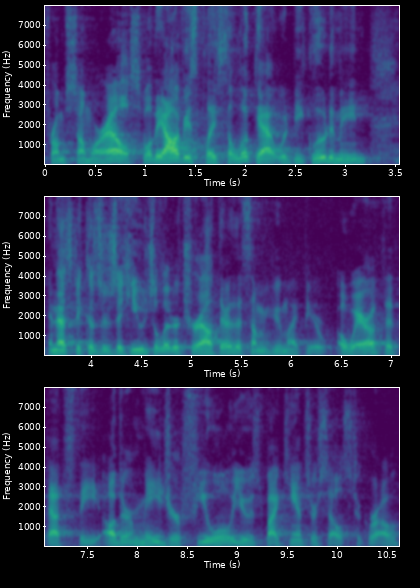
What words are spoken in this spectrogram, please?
from somewhere else. Well, the obvious place to look at would be glutamine, and that's because there's a huge literature out there that some of you might be aware of that that's the other major fuel used by cancer cells to grow.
